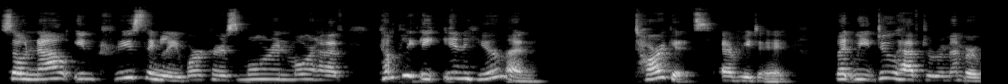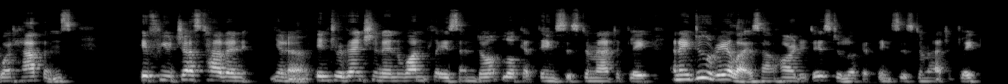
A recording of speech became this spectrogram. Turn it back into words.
So now increasingly workers more and more have completely inhuman targets every day. But we do have to remember what happens if you just have an, you know, intervention in one place and don't look at things systematically. And I do realize how hard it is to look at things systematically,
